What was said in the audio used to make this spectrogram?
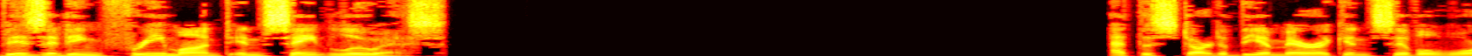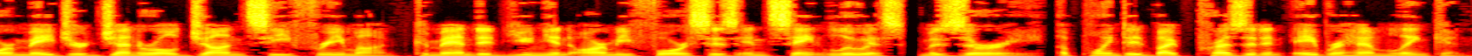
Visiting Fremont in St. Louis At the start of the American Civil War Major General John C. Fremont commanded Union Army forces in St. Louis, Missouri, appointed by President Abraham Lincoln.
